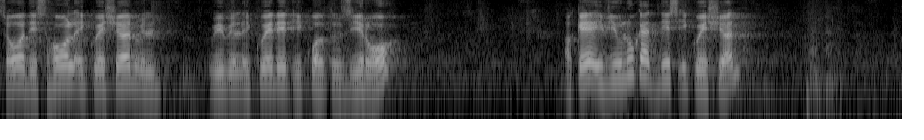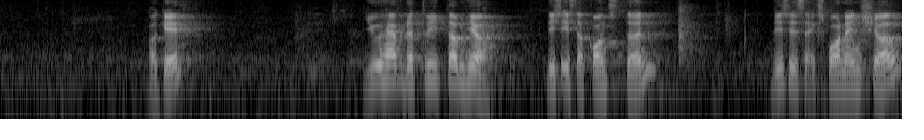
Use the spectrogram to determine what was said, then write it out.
So this whole equation will, we will equate it equal to 0. Okay, if you look at this equation, Okay. You have the three term here. This is a constant. This is exponential.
